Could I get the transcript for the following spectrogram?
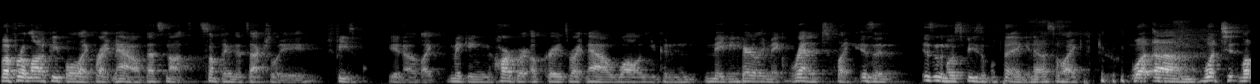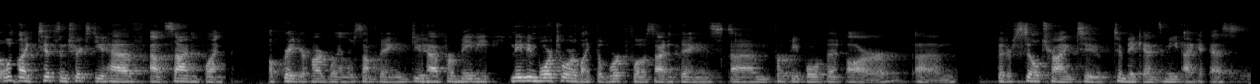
But for a lot of people, like right now, that's not something that's actually feasible. You know, like making hardware upgrades right now while you can maybe barely make rent, like, isn't isn't the most feasible thing. You know, so like, what um what ti- what, what like tips and tricks do you have outside of like upgrade your hardware or something do you have for maybe maybe more toward like the workflow side of things um, for people that are um, that are still trying to to make ends meet i guess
